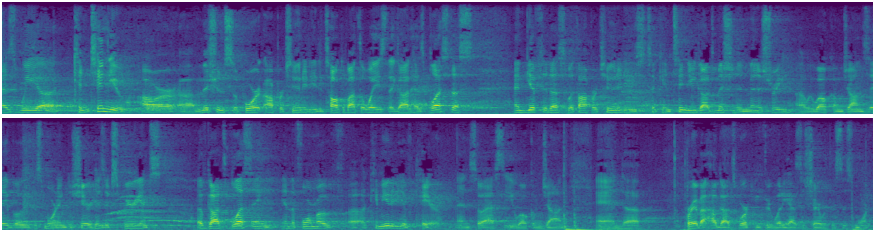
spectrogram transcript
as we uh, continue our uh, mission support opportunity to talk about the ways that God has blessed us and gifted us with opportunities to continue God's mission and ministry, uh, we welcome John Zabo this morning to share his experience of God's blessing in the form of uh, a community of care. And so I ask that you welcome John and uh, pray about how God's working through what he has to share with us this morning.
